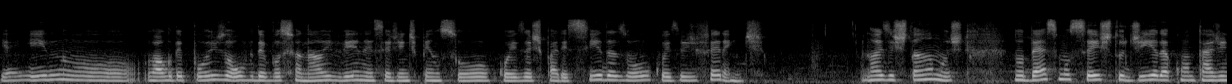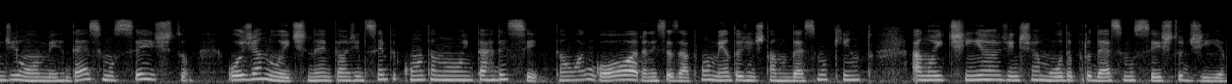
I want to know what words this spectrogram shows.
E aí, no, logo depois, ouve o devocional e vê né, se a gente pensou coisas parecidas ou coisas diferentes. Nós estamos no 16º dia da contagem de Homer. 16º, hoje à noite, né? Então a gente sempre conta no entardecer. Então agora, nesse exato momento, a gente está no 15º, à noitinha a gente já muda para o 16º dia.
